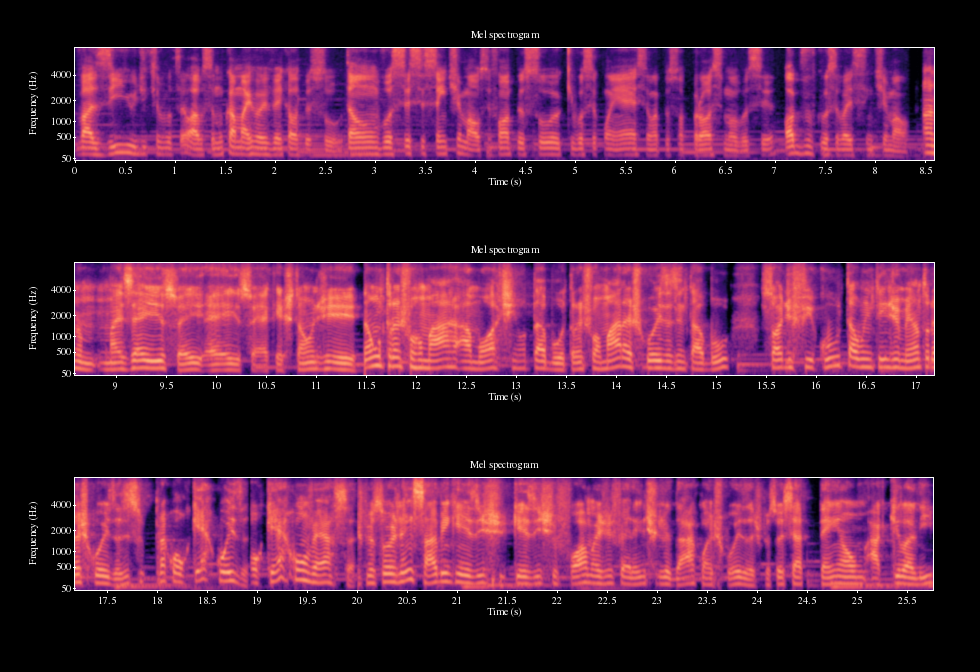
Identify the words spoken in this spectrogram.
vazio de que, sei lá, você nunca mais vai ver aquela pessoa. Então você se sente mal. Se for uma pessoa que você conhece, uma pessoa próxima a você, óbvio que você vai se sentir mal. Mano, mas é isso, é, é isso. É a questão de não transformar a morte em um tabu. Transformar as coisas em tabu só dificulta o entendimento das coisas. Isso para qualquer coisa, qualquer conversa. As pessoas nem sabem que existe, que existe formas diferentes de lidar com as coisas. As pessoas se atêm àquilo ali,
